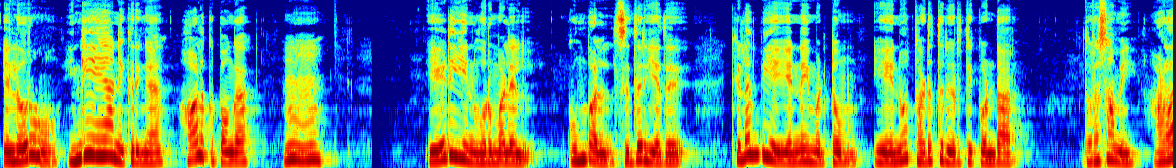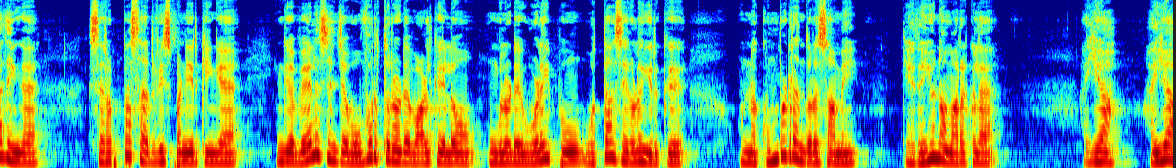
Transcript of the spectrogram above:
எல்லோரும் இங்கே ஏன் நிற்கிறீங்க ஹாலுக்கு போங்க. ம் ம். ஏடியின் உருமலில் கும்பல் சிதறியது. கிளம்பிய எண்ணெய் மட்டும் ஏனோ தடுத்து நிறுத்தி கொண்டார். துரசாமி அழாதீங்க. சிறப்பாக சர்வீஸ் பண்ணியிருக்கீங்க. இங்கே வேலை செஞ்ச ஒவ்வொருத்தரோட வாழ்க்கையிலும் உங்களுடைய உழைப்பும் ஒத்தாசைகளும் இருக்குது உன்னை கும்பிடுறேன் துரசாமி. எதையும் நான் மறக்கலை. ஐயா ஐயா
